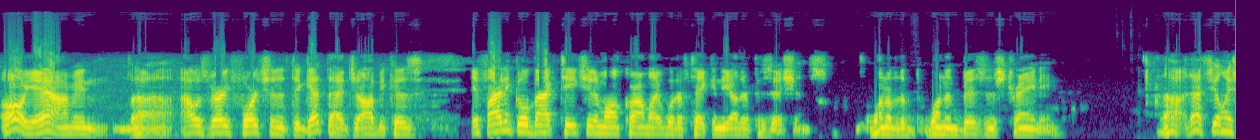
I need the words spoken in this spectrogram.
Oh yeah, I mean, uh, I was very fortunate to get that job because if I didn't go back teaching in Mount Carmel, I would have taken the other positions. One of the one in business training. Uh, that's the only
